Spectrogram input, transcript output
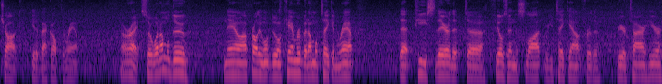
chock, get it back off the ramp. All right, so what I'm gonna do now, I probably won't do on camera, but I'm gonna take and wrap that piece there that uh, fills in the slot where you take out for the rear tire here.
